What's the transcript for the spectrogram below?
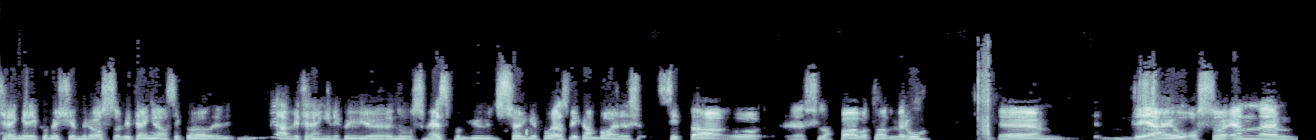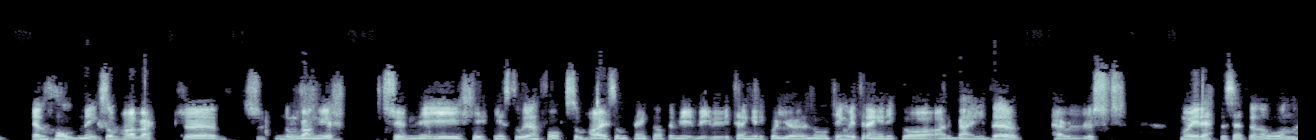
trenger ikke å bekymre oss, og vi trenger altså ikke å, ja, vi trenger ikke å gjøre noe som helst, for Gud sørger for oss. Vi kan bare sitte og eh, slappe av og ta det med ro. Eh, det er jo også en, en holdning som har vært noen ganger synlig i kirkehistorien. Folk som har liksom tenkt at vi, vi, vi, trenger ikke å gjøre noen ting, vi trenger ikke å arbeide. Paulus må irettesette noen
